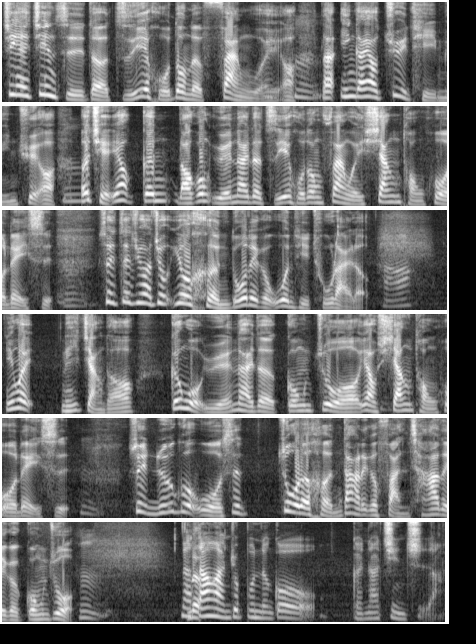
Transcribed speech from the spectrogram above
竞业禁止的职业活动的范围哦，嗯那应该要具体明确哦，嗯。而且要跟老公原来的职业活动范围相同或类似。嗯，所以这句话就又很多的一个问题出来了，好，因为你讲的哦，跟我原来的工作哦要相同或类似，嗯。所以如果我是做了很大的一个反差的一个工作，嗯，那那当然就不能够跟他禁止啊。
